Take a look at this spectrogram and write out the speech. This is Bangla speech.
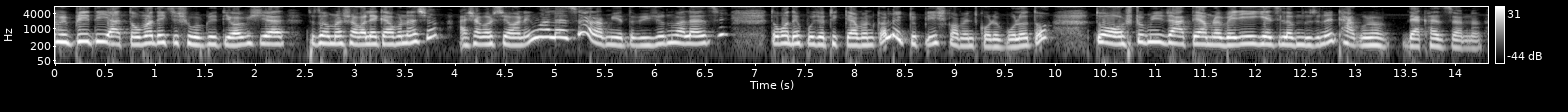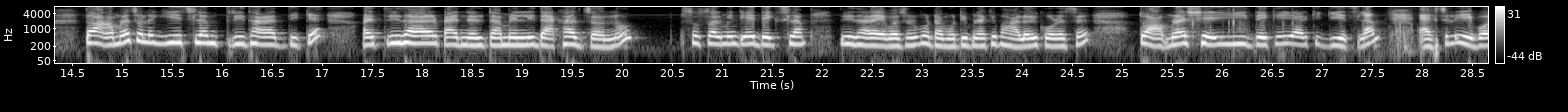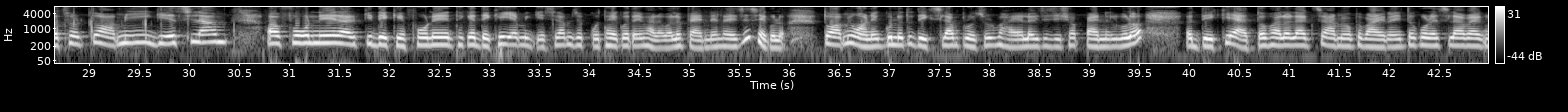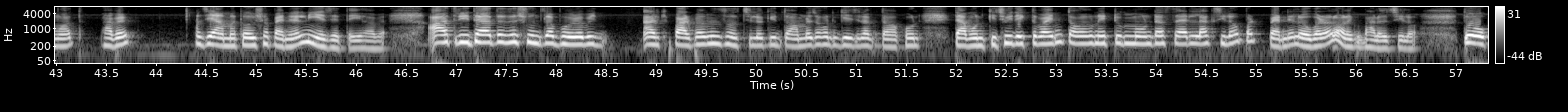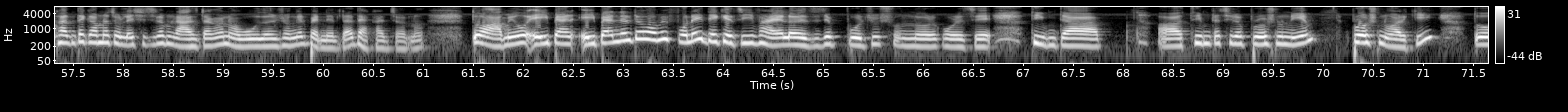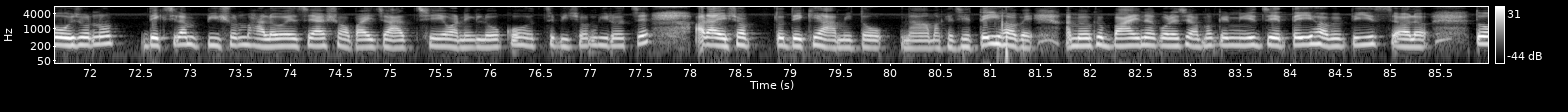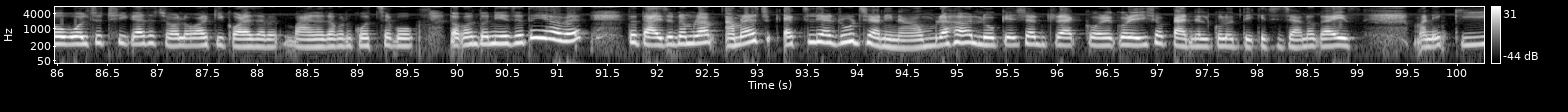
আমি প্রীতি আর তোমরা দেখছ শুভপ্রীতি অফিসিয়াল তো তোমরা সকালে কেমন আছো? আশা করছি অনেক ভালো আছো আর আমি তো ভীষণ ভালো আছি। তোমাদের পুজো ঠিক কেমন করল? একটু প্লিজ কমেন্ট করে বলো তো। তো অষ্টমীর রাতে আমরা বেরিয়ে গিয়েছিলাম দুজনে ঠাকুর দেখার জন্য। তো আমরা চলে গিয়েছিলাম ত্রিধারার দিকে। মানে ত্রিধারার প্যান্ডেলটা মেনলি দেখার জন্য। সোশ্যাল মিডিয়ায় দেখছিলাম ত্রিধারা এবছর মোটামুটি নাকি ভালোই করেছে। তো আমরা সেই দেখেই আর কি গিয়েছিলাম। অ্যাকচুয়ালি এবছর তো আমি গিয়েছিলাম ফোনের আর কি দেখে, ফোনে থেকে দেখেই আমি গেছিলাম যে কোথায় কোথায় ভালো ভালো প্যান্ডেল হয়েছে সেগুলো। তো আমি অনেকগুলো তো দেখছিলাম, প্রচুর ভাইরাল হয়েছে যেসব প্যান্ডেলগুলো। দেখে এত ভালো লাগছে, আমি ওকে বায়নাই তো করেছিলাম একমত ভাবে যে আমাকে ওইসব প্যানেল নিয়ে যেতেই হবে। আর ত্রিধারাতে তো শুনছিলাম ভৈরবী আর কি পারফরমেন্স হচ্ছিল, কিন্তু আমরা যখন গিয়েছিলাম তখন তেমন কিছুই দেখতে পাইনি, তখন একটু মনটা স্যাড লাগছিল বাট প্যান্ডেল ওভারঅল অনেক ভালো ছিল। তো ওখান থেকে আমরা চলে এসেছিলাম রাজডাঙ্গা নবউদন সঙ্গের প্যান্ডেলটা দেখার জন্য। তো আমিও এই প্যান, এই প্যান্ডেলটাও আমি ফোনেই দেখেছি ভাইরাল হয়েছে যে প্রচুর সুন্দর করেছে থিমটা থিমটা ছিল প্রশ্ন নিয়ে, প্রশ্ন আর কি। তো ওই জন্য দেখছিলাম ভীষণ ভালো হয়েছে আর সবাই যাচ্ছে, অনেক লোকও হচ্ছে, ভীষণ ভিড় হচ্ছে। আর এসব তো দেখে আমি তো, না, আমাকে যেতেই হবে। আমি ওকে বায়না করেছি, আমাকে নিয়ে যেতেই হবে প্লিজ চলো। তো বলছে, ঠিক আছে, চলো, আর কি করা যাবে? বায়না যখন করছে বউ, তখন তো নিয়ে যেতেই হবে। তো তাই জন্য আমরা আমরা অ্যাকচুয়ালি আর রুট জানি না, আমরা লোকেশন ট্র্যাক করে করে এইসব প্যান্ডেলগুলো দেখেছি। জানো গাইস মানে কি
